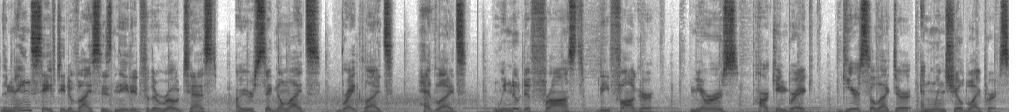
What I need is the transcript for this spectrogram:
The main safety devices needed for the road test are your signal lights, brake lights, headlights, window defrost, defogger, mirrors, parking brake, gear selector, and windshield wipers.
